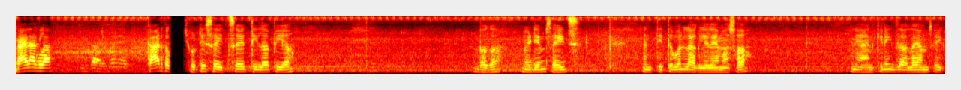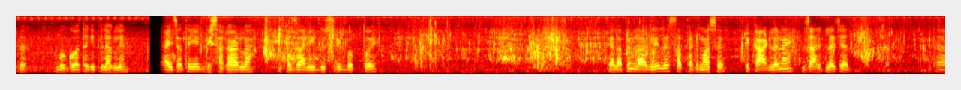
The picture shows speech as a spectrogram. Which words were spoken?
नाही लागला. काढतो छोटे साईजचं आहे तिलापिया. बघा मीडियम साईज आणि तिथं पण लागलेला आहे मासा. आणि आणखीन एक झाला आहे आमच्या इकडं. बघू आता किती लागले गाईचा आता एक भिसा काढला. आता झाली दुसरी बघतोय. त्याला पण लागलेलं सात आठ मासं. ते काढलं नाही. झालेलंच आता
